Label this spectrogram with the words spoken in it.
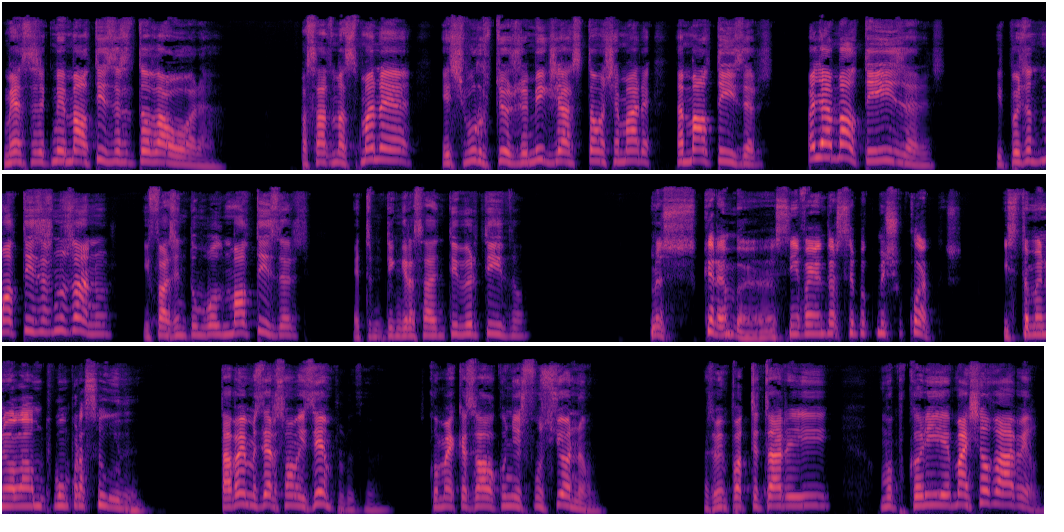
começas a comer maltesers a toda a hora. Passado uma semana, esses burros teus amigos já se estão a chamar a maltesers. Olha a maltesers! E depois dão-te maltesers nos anos. E fazem-te um bolo de maltesers. É tudo muito engraçado e divertido. Mas caramba, assim vai andar sempre a comer chocolates. Isso também não é lá muito bom para a saúde. Está bem, mas era só um exemplo de como é que as alcunhas funcionam. Mas também pode tentar uma porcaria mais saudável.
